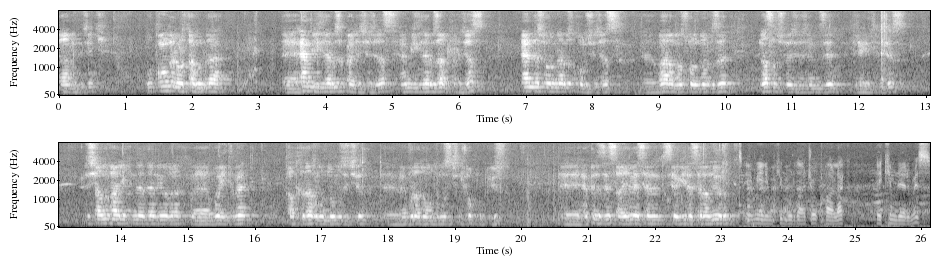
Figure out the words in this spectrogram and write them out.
devam edecek. Bu kongre ortamında e, hem bilgilerimizi paylaşacağız, hem bilgilerimizi aktaracağız, hem de sorunlarımızı konuşacağız. E, var olan sorunlarımızı nasıl çözeceğimizi dile getireceğiz. Biz Şanlıurfa Aile Hekimleri Derneği olarak e, bu eğitime katkıda bulunduğumuz için ve burada olduğumuz için çok mutluyuz. E, hepinize saygı ve sev- sevgiyle selamlıyorum. Eminim ki buradan çok parlak hekimlerimiz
